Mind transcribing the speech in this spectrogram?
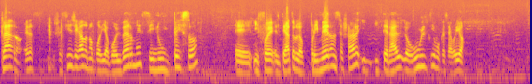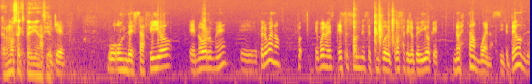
Claro, era recién llegado, no podía volverme sin un peso. eh, y fue el teatro lo primero en cerrar y literal lo último que se abrió. Hermosa experiencia. Así que un desafío enorme. eh, pero bueno, eh, bueno, es, esos son ese tipo de cosas que yo te digo que no están buenas. Si te tengo que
